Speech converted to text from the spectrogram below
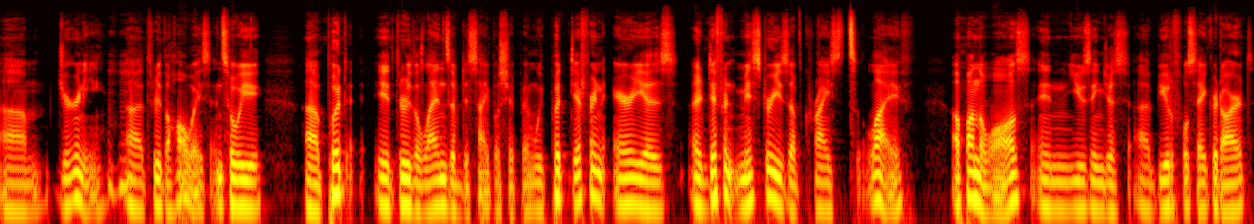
um, journey uh, through the hallways. And so, we uh, put it through the lens of discipleship and we put different areas or different mysteries of Christ's life up on the walls in using just uh, beautiful sacred art.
